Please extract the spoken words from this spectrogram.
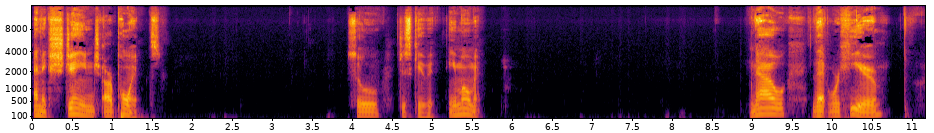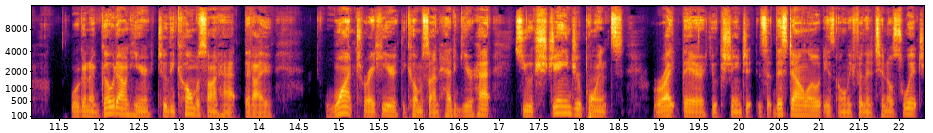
and exchange our points. So just give it a moment. Now that we're here, we're going to go down here to the Komasan hat that I want right here, the Komasan headgear hat. So you exchange your points right there. You exchange it. This download is only for the Nintendo Switch.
